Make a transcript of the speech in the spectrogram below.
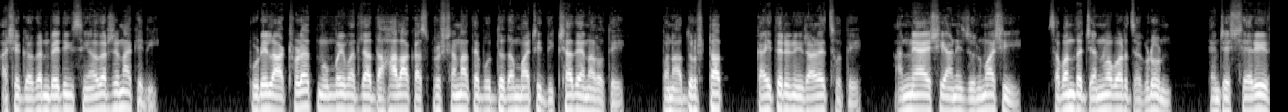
अशी गगनभेदी सिंहगर्जना केली. पुढील आठवड्यात मुंबईमधल्या दहा लाख अस्पृश्यांना ते बुद्ध धम्माची दीक्षा देणार होते पण अदृष्टात काहीतरी निराळेच होते. अन्यायाशी आणि जुलमाशी संबंध जन्मभर झगडून त्यांचे शरीर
